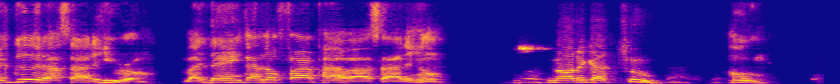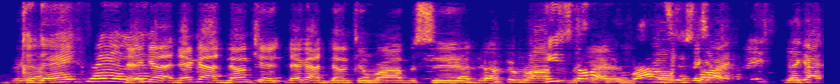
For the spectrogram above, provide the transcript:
that good outside of Herro. Like they ain't got no firepower outside of him. No, they got two. Who? They Cause got, they ain't playing. They left. got they got Duncan they got Duncan they Robinson. got Duncan Robinson. He started. Yeah. Robinson they got started. they got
